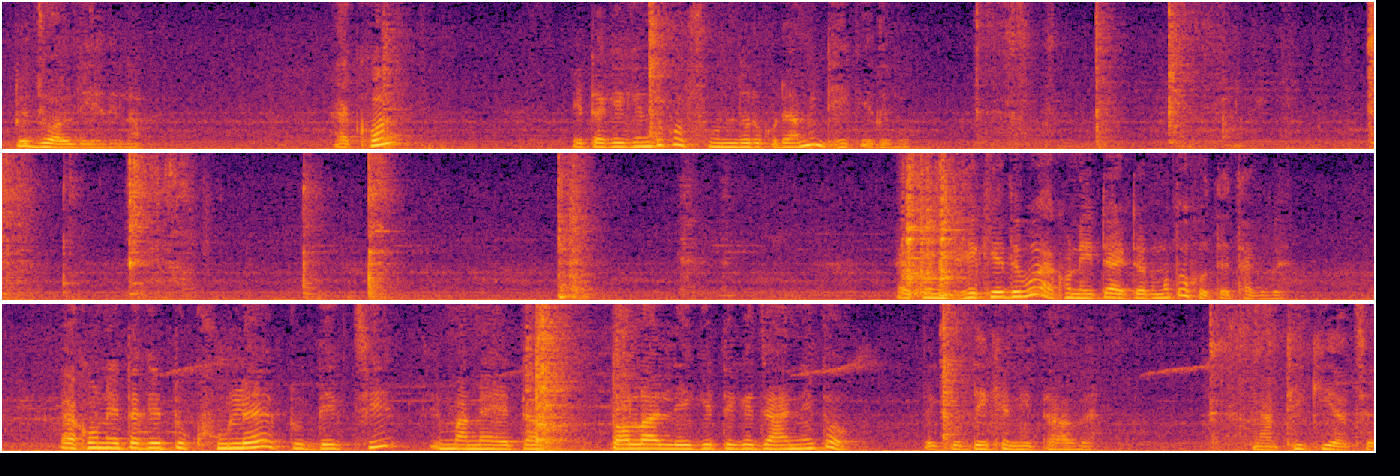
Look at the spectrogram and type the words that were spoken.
একটু জল দিয়ে দিলাম। এখন এটাকে কিন্তু খুব সুন্দর করে আমি ঢেকে দেব। এখন ঢেকে দেব, এখন এটা এটার মতো হতে থাকবে। এখন এটাকে একটু খুলে একটু দেখছি মানে এটা তলায় লেগে টেগে যায়নি তো একটু দেখে নিতে হবে। না, ঠিকই আছে।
